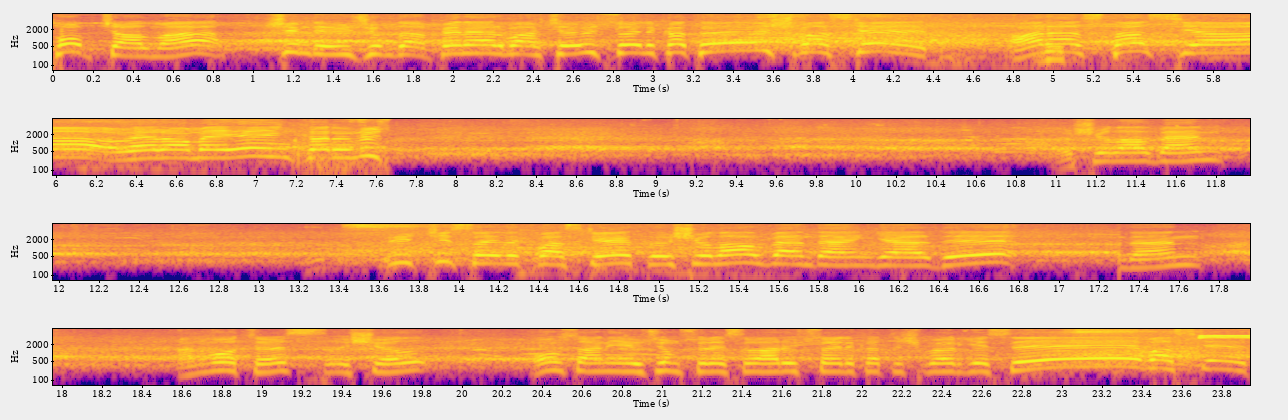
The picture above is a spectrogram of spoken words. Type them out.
top çalma. Şimdi hücumda Fenerbahçe 3 sayılık atış basket. Anastasia Verameyenka'nın üst Işıl Alben 2 sayılık basket Işıl Alben'den geldi. Ann Waters, Işıl 10 saniye hücum süresi var. 3 sayılık atış bölgesi. Basket.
